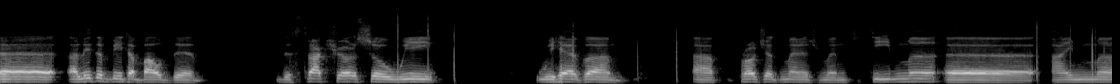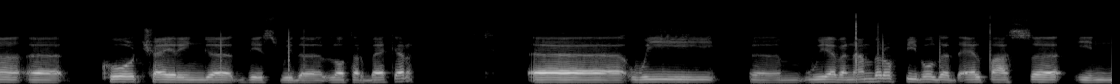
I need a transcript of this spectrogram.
a little bit about the, the structure. So we, we have um, a project management team. Uh, I'm uh, uh, co-chairing this with Lothar Becker. we um, we have a number of people that help us in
